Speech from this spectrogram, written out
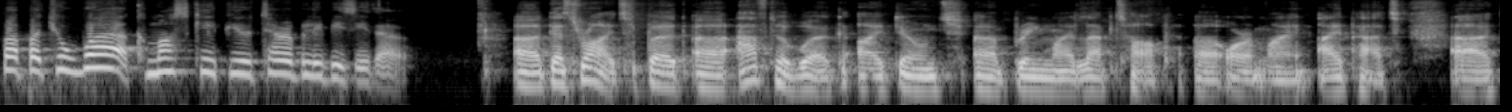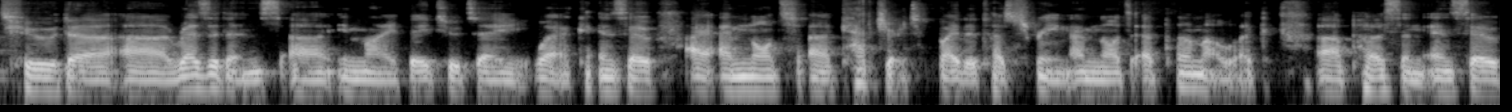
but, but your work must keep you terribly busy though. Uh, that's right. But uh, after work, I don't uh, bring my laptop uh, or my iPad uh, to the uh, residence in my day-to-day work. And so I, am not captured by the touch screen. I'm not a perma work person. And so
